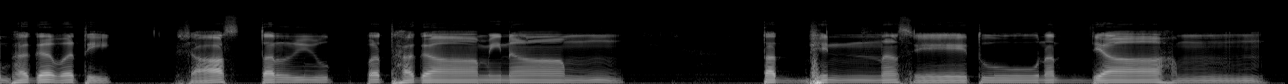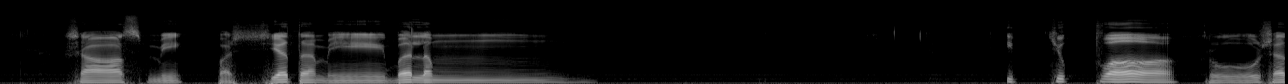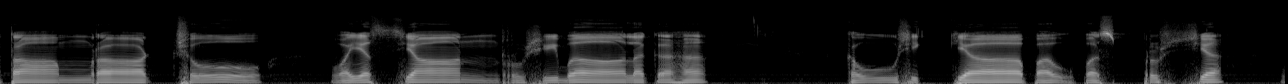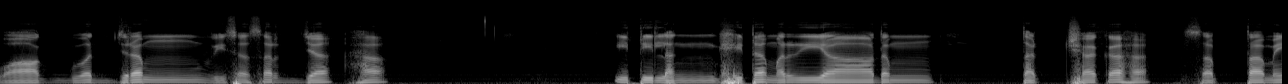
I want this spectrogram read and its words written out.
भगवति शास्तर्युत्पथगामिनाम् तद्भिन्नसेतूनद्याहम्। शास्मि पश्यत मे बलम्। इत्युक्त्वा रोषताम्राक्षो वयस्यान् ऋषिबालकः कौशिक्याप उपस्पृश्य वाग्वज्रं विससर्जः इति लङ्घितमर्यादं तक्षकः सप्तमेहनि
